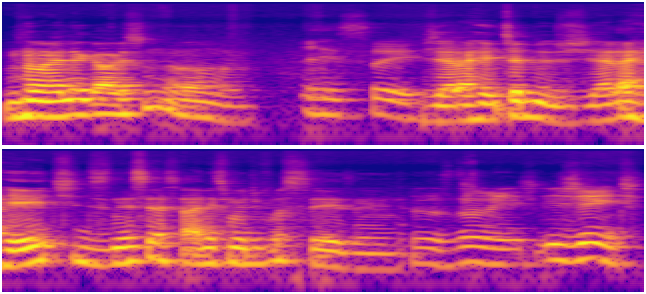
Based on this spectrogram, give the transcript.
não é legal isso não, mano. É isso aí. Gera hate, gera hate desnecessário em cima de vocês ainda. Exatamente. E, gente,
